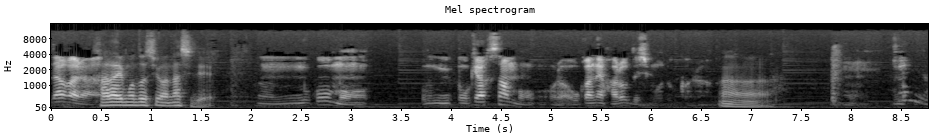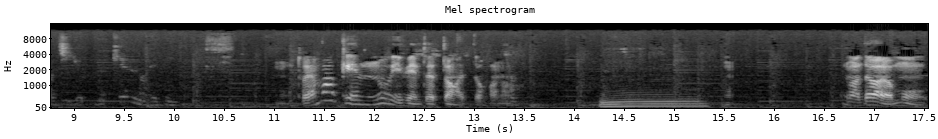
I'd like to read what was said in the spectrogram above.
だから、払い戻しはなしで。うん、向こうも、うんお客さんも、ほら、お金払ってしまうから。ああ県の授業、県のレビうん。富山県のイベントやったんやったかな。うーん。まあ、だからもう、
